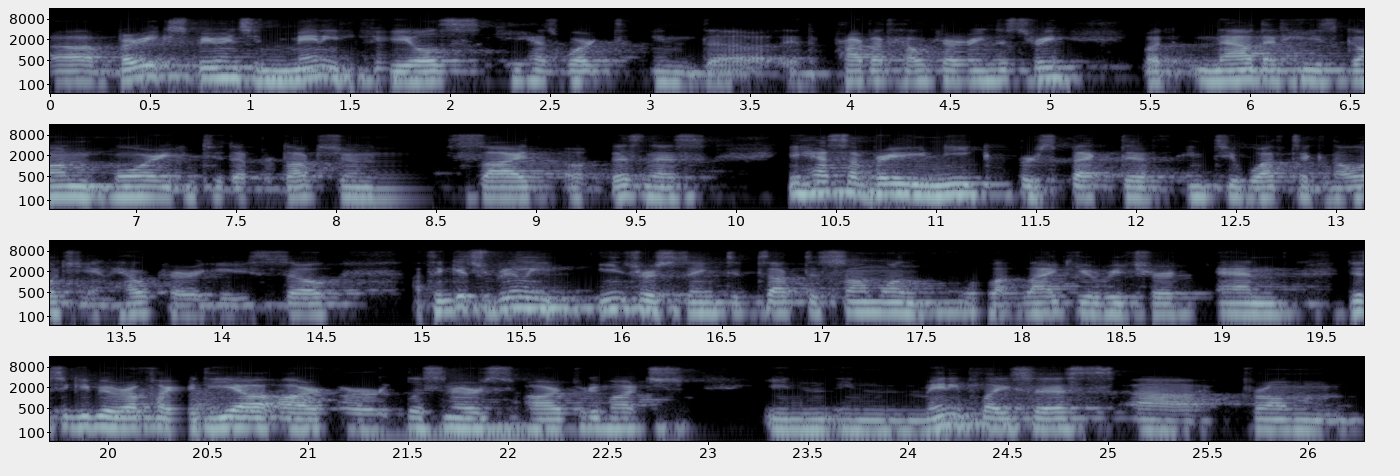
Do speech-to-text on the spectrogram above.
uh, very experienced in many fields. He has worked in the, in the private healthcare industry, but now that he's gone more into the production side of business, he has a very unique perspective into what technology and healthcare is. So I think it's really interesting to talk to someone like you, Richard. And just to give you a rough idea, our, our listeners are pretty much in, in many places, uh, from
